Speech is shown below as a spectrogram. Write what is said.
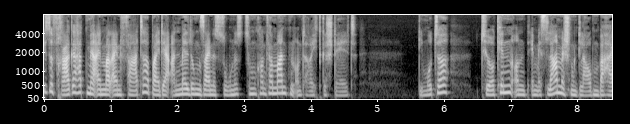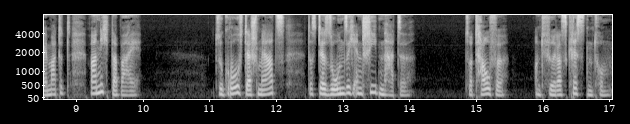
Diese Frage hat mir einmal ein Vater bei der Anmeldung seines Sohnes zum Konfirmandenunterricht gestellt. Die Mutter, Türkin und im islamischen Glauben beheimatet, war nicht dabei. Zu groß der Schmerz, dass der Sohn sich entschieden hatte. Zur Taufe und für das Christentum.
